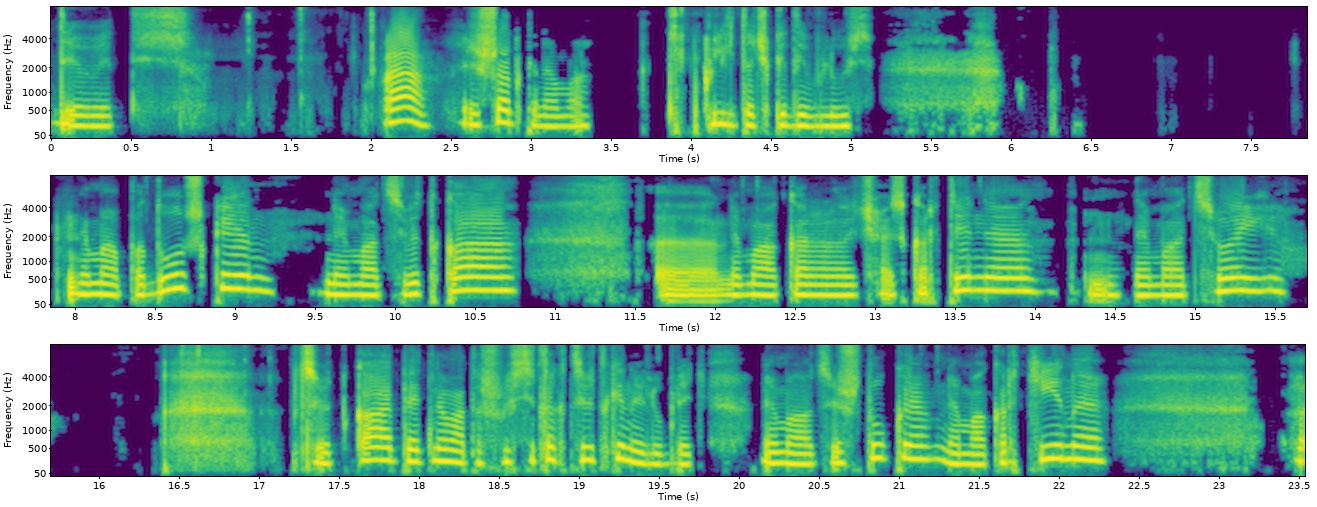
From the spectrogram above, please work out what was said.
Дивитись. А, решетки нема. Тут плиточки дивлюсь. Нема подушки, нема цвітка, е, нема кар... часть картини, нема цієї. Цвітка опять нема, то що всі так цвітки не люблять. Нема цієї штуки, нема картини, е,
